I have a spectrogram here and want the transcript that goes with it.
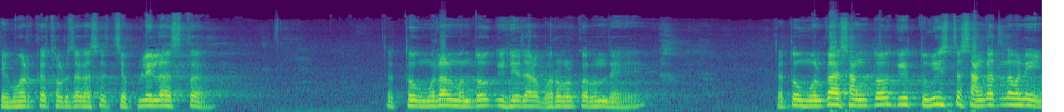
ते मडकं थोडंसं असं चपलेलं असतं. तर तो मुलाला म्हणतो की हे जरा बरोबर करून दे. तर तो मुलगा सांगतो की तुम्हीच तर सांगितलं म्हणे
